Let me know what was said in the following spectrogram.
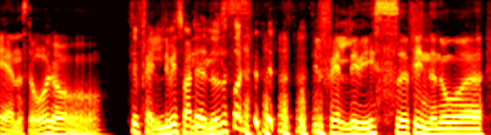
eneste år, og Tilfeldigvis hvert eneste år? tilfeldigvis eh, finne noe eh,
